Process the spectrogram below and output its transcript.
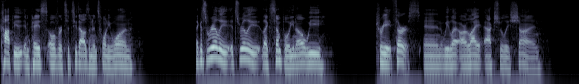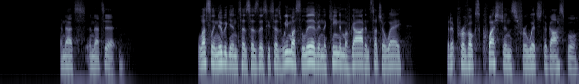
copy and paste over to 2021. Like it's really, it's really like simple, you know, we create thirst and we let our light actually shine. And that's and that's it. Lesslie Newbigin says, says this. He says, We must live in the kingdom of God in such a way that it provokes questions for which the gospel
